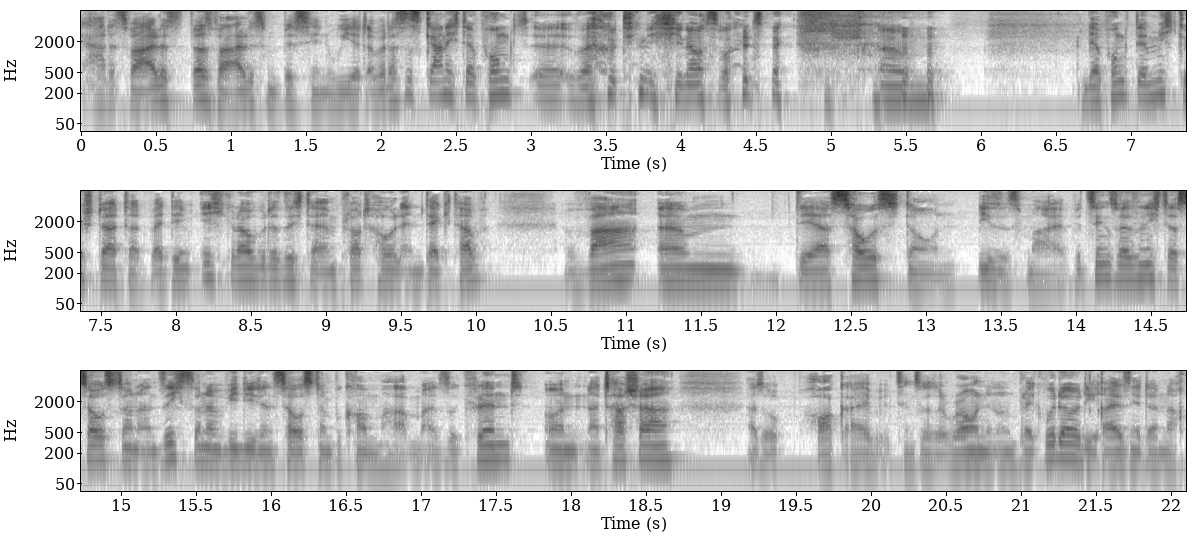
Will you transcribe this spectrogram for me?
ja, das war alles, das war alles ein bisschen weird, aber das ist gar nicht der Punkt, äh, über den ich hinaus wollte. ähm, der Punkt, der mich gestört hat, bei dem ich glaube, dass ich da ein Plothole entdeckt habe, war ähm, der Soulstone dieses Mal. Beziehungsweise nicht der Soulstone an sich, sondern wie die den Soulstone bekommen haben. Also Clint und Natasha, also Hawkeye beziehungsweise Ronan und Black Widow, die reisen ja dann nach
